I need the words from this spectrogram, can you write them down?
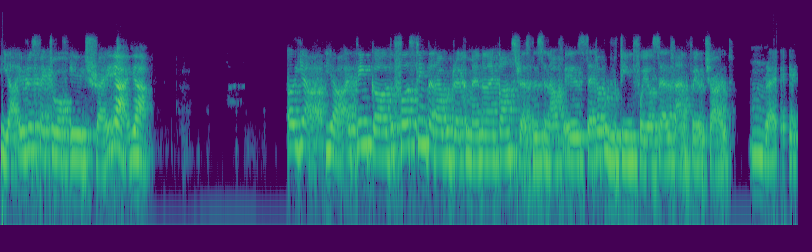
yeah irrespective of age right yeah yeah uh, yeah, yeah. I think uh, the first thing that I would recommend, and I can't stress this enough, is set up a routine for yourself and for your child, mm. right?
